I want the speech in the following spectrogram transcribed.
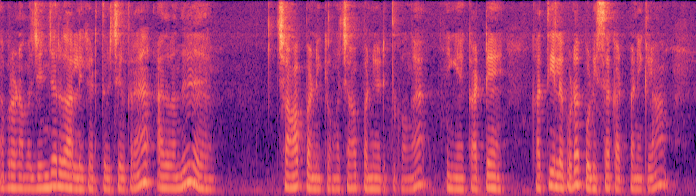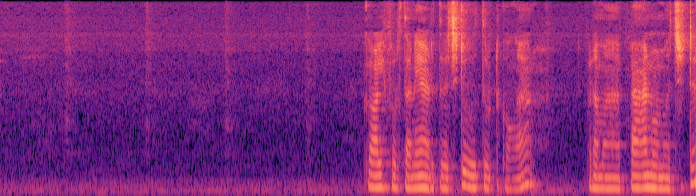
அப்புறம் நம்ம ஜிஞ்சர் கார்லிக் எடுத்து வச்சுருக்கிறேன். அதை வந்து சாப் பண்ணிக்கோங்க. சாப் பண்ணி எடுத்துக்கோங்க. நீங்கள் கட்டே கத்தியில் கூட பொடிசாக கட் பண்ணிக்கலாம். காலிஃப்ளவர் தனியாக எடுத்து வச்சுட்டு ஊற்றி விட்டுக்கோங்க. இப்போ நம்ம பேன் ஒன்று வச்சுட்டு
